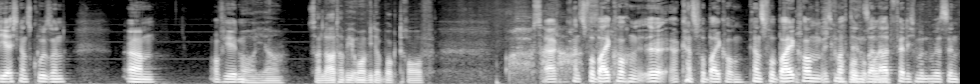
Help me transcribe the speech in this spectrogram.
die echt ganz cool sind. Ähm, auf jeden. Oh ja. Salat habe ich immer wieder Bock drauf. Oh, Ja, Salat. kannst vorbeikochen, äh, kannst vorbeikochen, kannst vorbeikommen. Ich, Ich mach koch mal den vorbei. Salat fertig mit ein bisschen,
